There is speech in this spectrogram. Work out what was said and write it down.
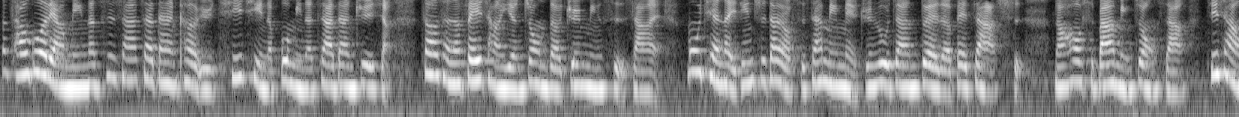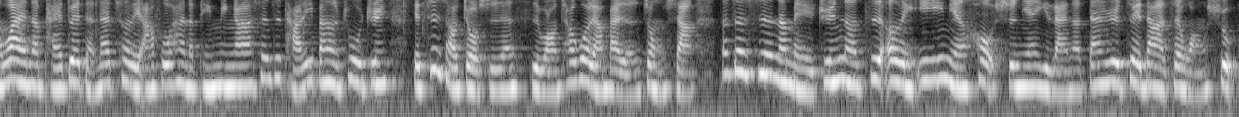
那超过两名的自杀炸弹客与七起的不明的炸弹巨响，造成了非常严重的军民死伤。哎，目前呢，已经知道有十三名美军陆战队的被炸死，然后十八名重伤。机场外呢，排队等待撤离阿富汗的平民啊，甚至塔利班般的驻军也至少九十人死亡，超过两百人重伤。那这是呢美军呢自二零一一年后十年以来呢单日最大的阵亡数。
